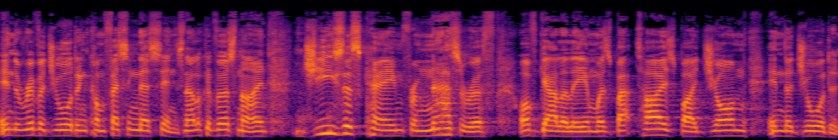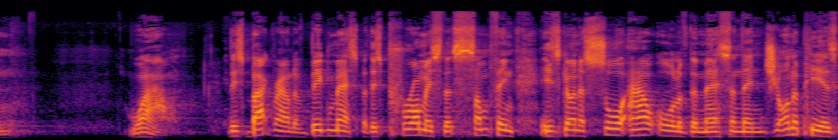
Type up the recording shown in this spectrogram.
in the river Jordan, confessing their sins. Now look at verse 9. Jesus came from Nazareth of Galilee and was baptized by John in the Jordan. Wow this background of big mess, but this promise that something is going to sort out all of the mess. And then John appears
